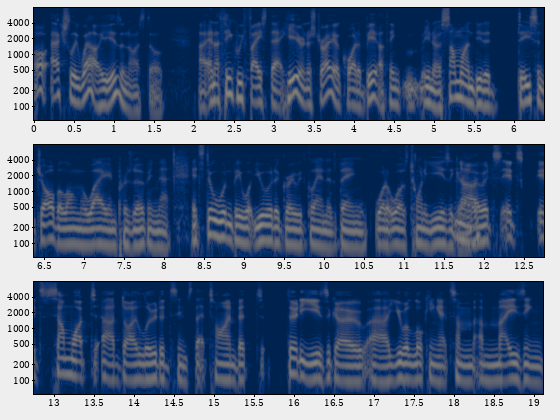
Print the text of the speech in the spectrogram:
"Oh, actually, wow, he is a nice dog." Uh, and I think we faced that here in Australia quite a bit. I think you know someone did a decent job along the way in preserving that. It still wouldn't be what you would agree with, Glenn, as being what it was twenty years ago. No, it's it's it's somewhat uh, diluted since that time. But 30 years ago, uh, you were looking at some amazing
